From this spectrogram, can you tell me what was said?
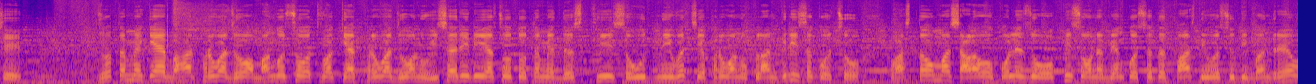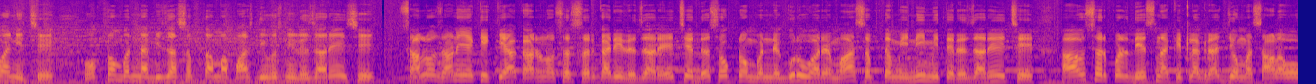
છે. જો તમે ક્યાંય બહાર ફરવા જવા માંગો છો અથવા ક્યાંક ફરવા જવાનું વિચારી રહ્યા છો, તો તમે દસથી ચૌદની વચ્ચે ફરવાનું પ્લાન કરી શકો છો. વાસ્તવમાં શાળાઓ, કોલેજો, ઓફિસો અને બેંકો સતત પાંચ દિવસ સુધી બંધ રહેવાની છે. ઓક્ટોબરના બીજા સપ્તાહમાં પાંચ દિવસની રજા રહે છે. ચાલો જાણીએ કે કયા કારણોસર સરકારી રજા રહે છે. દસ ઓક્ટોબરને ગુરુવારે મહાસપ્તમી નિમિત્તે રજા રહે છે. આ અવસર પર દેશના કેટલાક રાજ્યોમાં શાળાઓ,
